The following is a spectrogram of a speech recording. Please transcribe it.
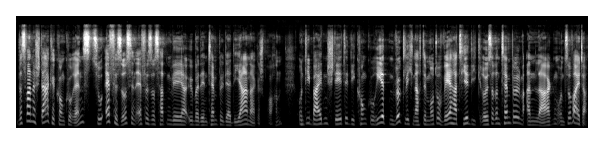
Das war eine starke Konkurrenz zu Ephesus. In Ephesus hatten wir ja über den Tempel der Diana gesprochen. Und die beiden Städte, die konkurrierten wirklich nach dem Motto, wer hat hier die größeren Tempelanlagen und so weiter.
